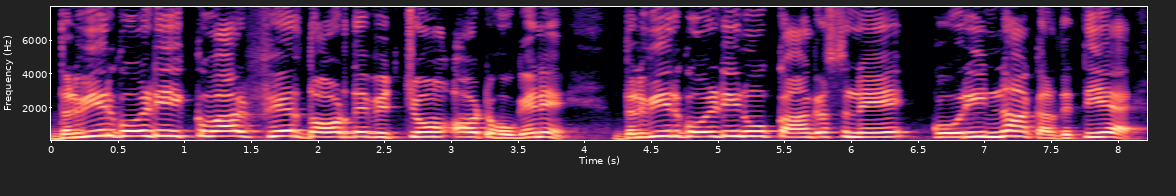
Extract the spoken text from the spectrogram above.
ਦਲਵੀਰ ਗੋਲਡੀ ਇੱਕ ਵਾਰ ਫਿਰ ਦੌੜ ਦੇ ਵਿੱਚੋਂ ਆਊਟ ਹੋ ਗਏ ਨੇ। ਦਲਵੀਰ ਗੋਲਡੀ ਨੂੰ ਕਾਂਗਰਸ ਨੇ ਕੋਰੀ ਨਾ ਕਰ ਦਿੱਤੀ ਹੈ।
